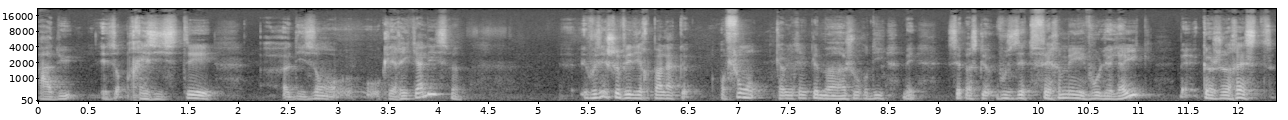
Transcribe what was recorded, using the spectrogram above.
a dû résister, euh, disons, au cléricalisme. Vous savez, je vais dire par là que, au fond, Gabriel m'a un jour dit, mais c'est parce que vous êtes fermés, vous les laïcs, que je reste,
